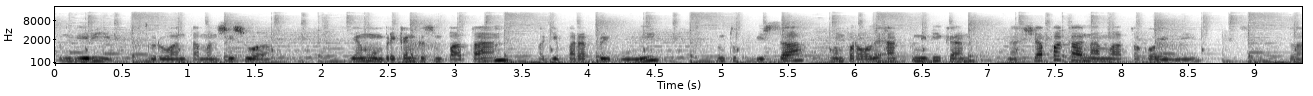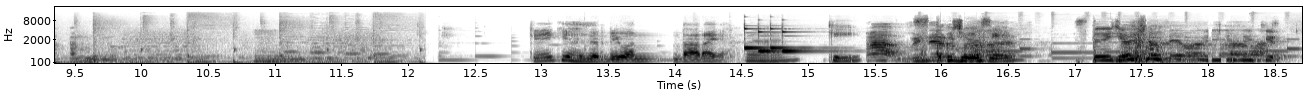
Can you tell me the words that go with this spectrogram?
pendiri perguruan taman siswa yang memberikan kesempatan bagi para pribumi untuk bisa memperoleh hak pendidikan. Nah, siapakah nama tokoh ini? Silahkan menjawab. Hmm. Kayaknya Ki Hajar Dewantara ya? Oke. Ah, bener Setuju banget. sih. Setuju. Setuju.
